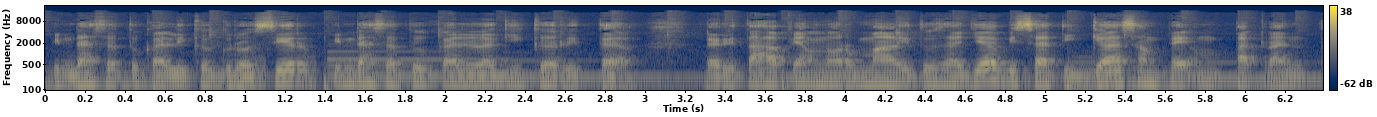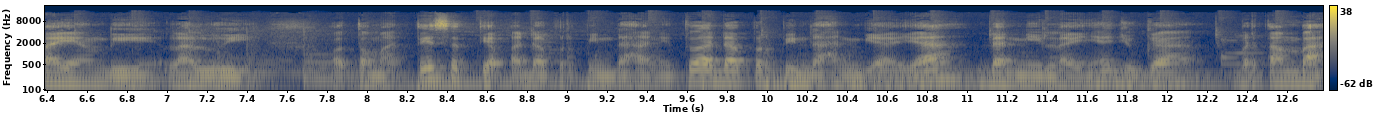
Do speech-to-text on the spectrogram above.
pindah satu kali ke grosir pindah satu kali lagi ke retail. Dari tahap yang normal itu saja bisa 3 sampai 4 rantai yang dilalui. Otomatis setiap ada perpindahan itu ada perpindahan biaya dan nilainya juga bertambah.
